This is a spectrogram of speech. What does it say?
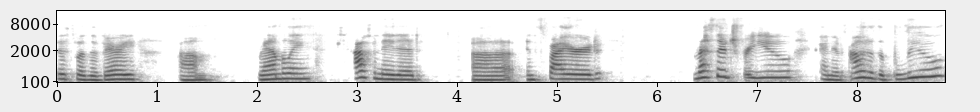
this was a very um, rambling, caffeinated, uh, inspired message for you, kind of out of the blue.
